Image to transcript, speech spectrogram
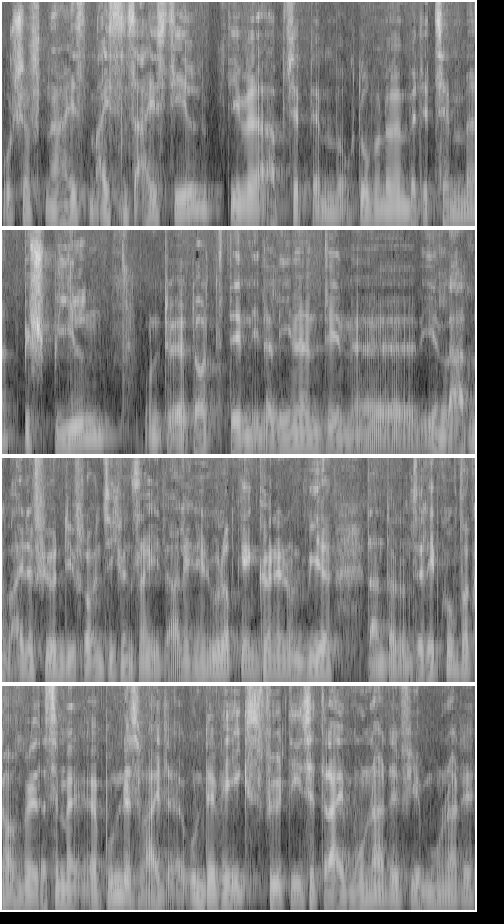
Botschaften heißt meistens Eisdielen, die wir ab September, Oktober, November, Dezember bespielen und äh, dort den Italienern den, äh, ihren Laden weiterführen. Die freuen sich, wenn sie nach Italien in Urlaub gehen können und wir dann dort unsere Lebkuchen verkaufen können. Da sind wir äh, bundesweit äh, unterwegs für diese drei Monate, vier Monate.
